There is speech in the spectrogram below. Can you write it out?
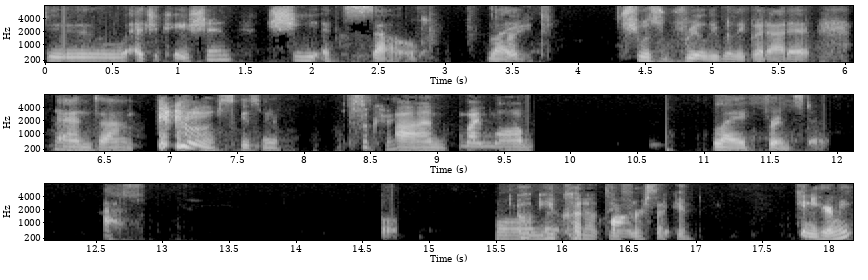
to education, she excelled. Like right. she was really, really good at it. Mhm. And um, excuse me, It's okay. um, my mom, like for instance, oh, you cut out there for a second. Can you hear me?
